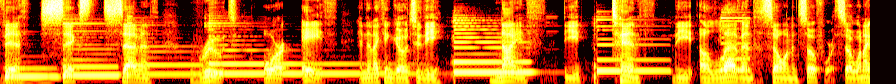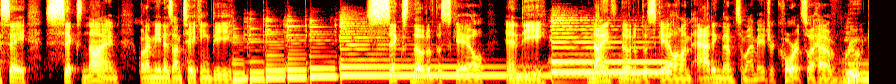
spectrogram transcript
fifth, sixth, seventh, root, or eighth, and then I can go to the ninth, the 10th, the 11th, so on and so forth. So when I say 6 9, what I mean is I'm taking the sixth note of the scale and the ninth note of the scale and I'm adding them to my major chord. So I have root,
